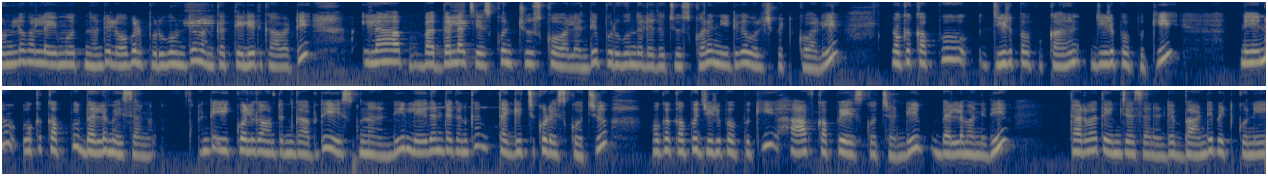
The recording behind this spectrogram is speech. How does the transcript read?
గుండ్ల వల్ల ఏమవుతుందంటే లోపల పురుగు ఉంటే మనకు తెలియదు కాబట్టి ఇలా బద్దల్లా చేసుకొని చూసుకోవాలండి. పురుగు ఉందో లేదో చూసుకొని నీట్గా ఒలిచిపెట్టుకోవాలి. ఒక కప్పు జీడిపప్పు జీడిపప్పుకి నేను ఒక కప్పు బెల్లం వేసాను. అంటే ఈక్వల్గా ఉంటుంది కాబట్టి వేసుకున్నానండి. లేదంటే కనుక తగ్గించి కూడా వేసుకోవచ్చు. ఒక కప్పు జీడిపప్పుకి హాఫ్ కప్పు వేసుకోవచ్చండి బెల్లం అనేది. తర్వాత ఏం చేశానంటే బాండి పెట్టుకొని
